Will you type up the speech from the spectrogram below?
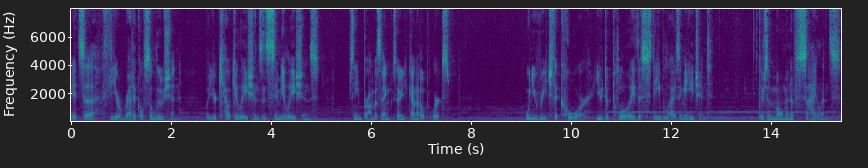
It's a theoretical solution, but your calculations and simulations seem promising, so you kind of hope it works. When you reach the core, you deploy the stabilizing agent. There's a moment of silence,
